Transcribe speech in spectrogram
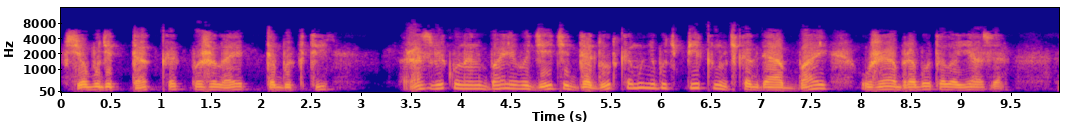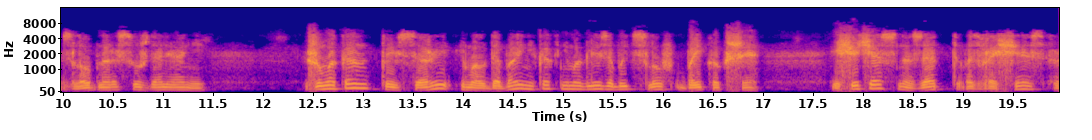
все будет так, как пожелает Табыкты. Разве Кунанбаева дети дадут кому-нибудь пикнуть, когда Абай уже обработала яза? Злобно рассуждали они. Жумакан, Тойсары и Малдабай никак не могли забыть слов Байкокше. Еще час назад, возвращаясь с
